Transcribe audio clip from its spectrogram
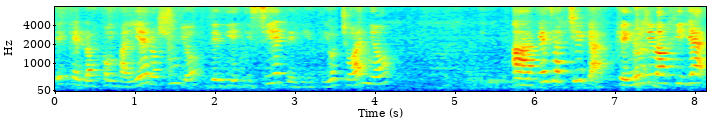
es que los compañeros suyos de 17, 18 años, a aquellas chicas que no llevan hijab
